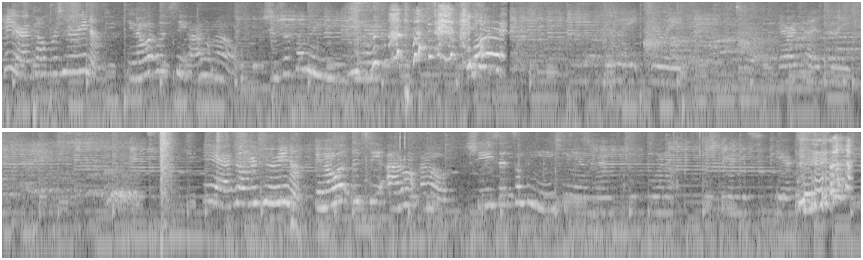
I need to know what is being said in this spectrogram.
Hey, Erica. Where's Marina? You know what, Lucy? I don't know. She said something to me. what? Erica. Where's Marina? You know what, Lucy? I don't know. She said something mean to me and then went, she then disappeared.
